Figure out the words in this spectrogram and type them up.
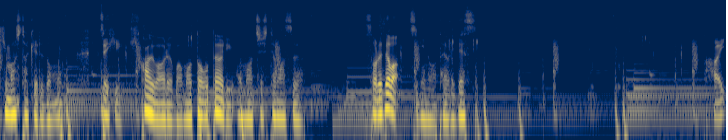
きましたけれども、ぜひ機会があればまたお便りお待ちしてます。それでは次のお便りです。はい。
